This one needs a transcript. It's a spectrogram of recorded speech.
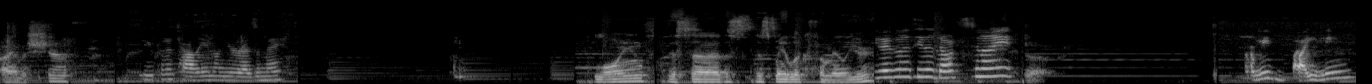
I am a chef. Do you put Italian on your resume? Loins. This uh, this this may look familiar. You guys want to see the dogs tonight? Uh, Are we biting?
